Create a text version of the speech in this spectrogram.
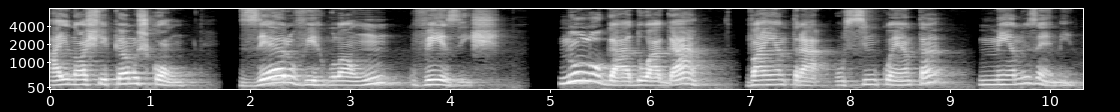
Aí nós ficamos com 0,1 vezes. No lugar do H, vai entrar o 50 menos M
